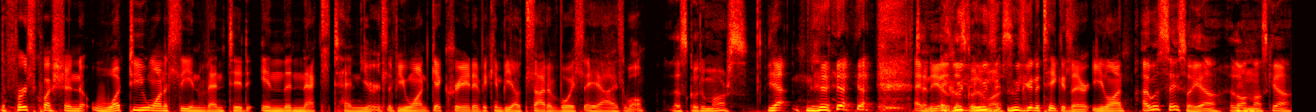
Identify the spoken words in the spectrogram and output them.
The first question What do you want to see invented in the next 10 years? If you want, get creative, it can be outside of voice AI as well. Let's go to Mars. Yeah. and years, who's, let's go to who's, who's going to take it there? Elon? I would say so, yeah. Elon Mm-hmm. Musk, yeah.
